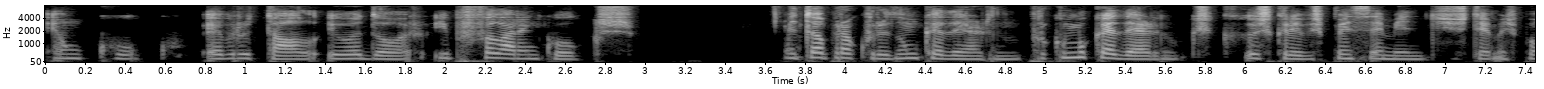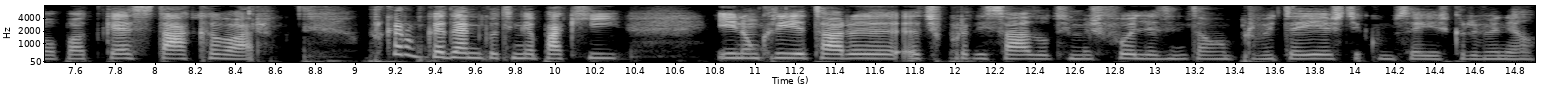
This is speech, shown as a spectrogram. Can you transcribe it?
É um coco, é brutal, eu adoro. E por falar em cocos, eu estou à procura de um caderno, porque o meu caderno, que eu escrevo os pensamentos e os temas para o podcast, está a acabar. Porque era um caderno que eu tinha para aqui e não queria estar a, desperdiçar as últimas folhas, então aproveitei este e comecei a escrever nele.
